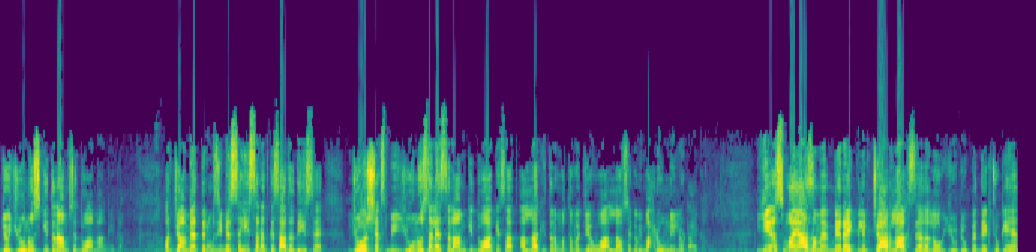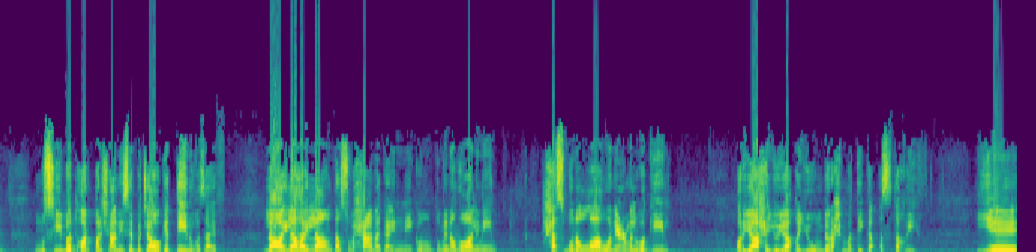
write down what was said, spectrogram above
جو یونس کی طرح ہم سے دعا مانگے گا۔ اور جامعہ ترمزی میں صحیح صنعت کے ساتھ حدیث ہے، جو شخص بھی یونس علیہ السلام کی دعا کے ساتھ اللہ کی طرف متوجہ ہوا، اللہ اسے کبھی محروم نہیں لوٹائے گا۔ یہ اسماء اعظم ہے۔ میرا ایک کلپ چار لاکھ سے زیادہ لوگ یوٹیوب پہ دیکھ چکے ہیں۔ مصیبت اور پریشانی سے بچاؤ کے تین وظائف۔ لا الہ الا انت، سبحانک انی کنت من الظالمین۔ حسبنا اللہ و نعم الوکیل۔ اور یا حیو یا قیوم برحمتی کا استغیث۔ یہ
